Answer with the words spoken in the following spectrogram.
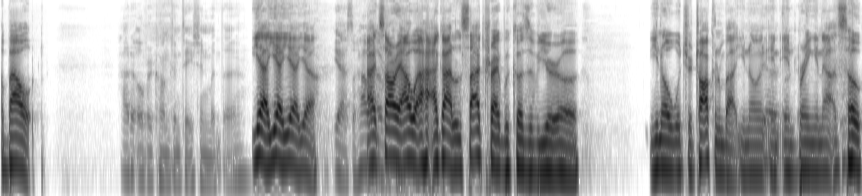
About How to overcome temptation with the yeah, yeah, yeah, yeah. yeah. So how? I, sorry, I, I I got sidetracked because of your uh, you know what you're talking about, you know, Yeah, and, and okay. bringing out. So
